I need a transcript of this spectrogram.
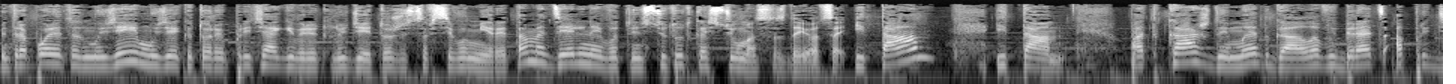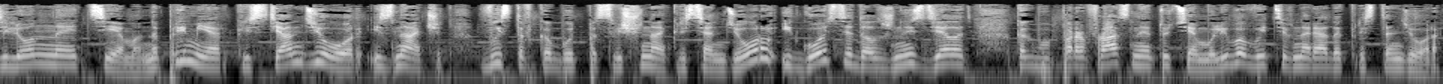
Метрополитен музей, музей, который притягивает людей тоже со всего мира. И там отдельный вот институт костюма создается. И там, и там под каждый Met Gala выбирается определенная тема. Например, Кристиан Диор. И значит, выставка будет посвящена Кристиан Диору, и гости должны сделать как бы парафраз на эту тему. Либо выйти в нарядах Кристиан Диора,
